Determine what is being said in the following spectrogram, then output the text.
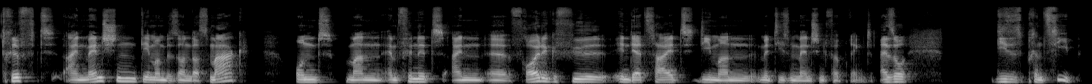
trifft einen Menschen, den man besonders mag und man empfindet ein äh, Freudegefühl in der Zeit, die man mit diesem Menschen verbringt. Also dieses Prinzip,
